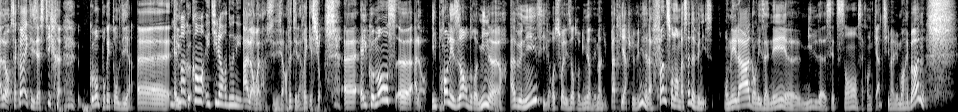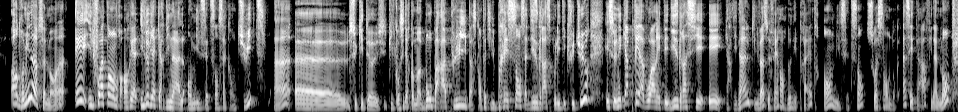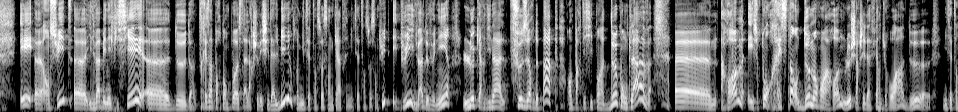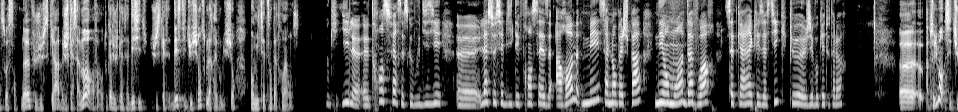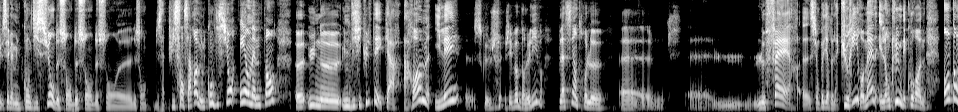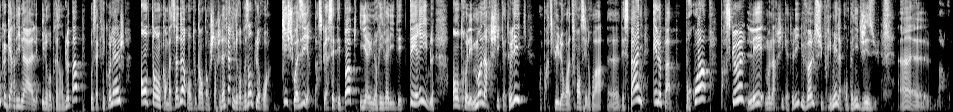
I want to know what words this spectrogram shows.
Alors, sa carrière ecclésiastique, comment pourrait-on le dire euh, Dis-moi, quand est-il ordonné Alors voilà, en fait c'est la vraie question. Euh, elle commence, euh, alors, il prend les ordres mineurs à Venise, il reçoit les ordres mineurs des mains du patriarche de Venise à la fin de son ambassade à Venise. On est là dans les années 1754, si ma mémoire est bonne. Ordre mineur seulement, hein. Et il faut attendre en réel. Il devient cardinal en 1758, hein, euh, euh, ce qu'il considère comme un bon parapluie parce qu'en fait il pressent sa disgrâce politique future. Et ce n'est qu'après avoir été disgracié et cardinal qu'il va se faire ordonner prêtre en 1760. Donc assez tard finalement. Et euh, ensuite euh, il va bénéficier euh, d'un très important poste à l'archevêché d'Albi entre 1764 et 1768. Et puis il va devenir le cardinal faiseur de en participant à deux conclaves euh, à Rome et surtout en restant, en demeurant à Rome, le chargé d'affaires du roi de euh, 1769 jusqu'à bah, jusqu'à sa mort, enfin en tout cas jusqu'à sa, destitution sous la Révolution en 1791. Donc il euh, transfère, c'est ce que vous disiez, euh, la sociabilité française à Rome, mais ça ne l'empêche pas néanmoins d'avoir cette carrière ecclésiastique que euh, j'évoquais tout à l'heure. Euh, absolument, c'est même une condition euh, de sa puissance à Rome, une condition et en même temps euh, une, une difficulté, car à Rome, il est, ce que j'évoque dans le livre, placé entre le le fer, si on peut dire, de la curie romaine et l'enclume des couronnes. En tant que cardinal, il représente le pape au Sacré Collège. En tant qu'ambassadeur, en tout cas en tant que chargé d'affaires, il représente le roi. Qui choisir? Parce qu'à cette époque, il y a une rivalité terrible entre les monarchies catholiques, en particulier le roi de France et le roi euh, d'Espagne, et le pape. Pourquoi? Parce que les monarchies catholiques veulent supprimer la compagnie de Jésus. Hein, euh,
